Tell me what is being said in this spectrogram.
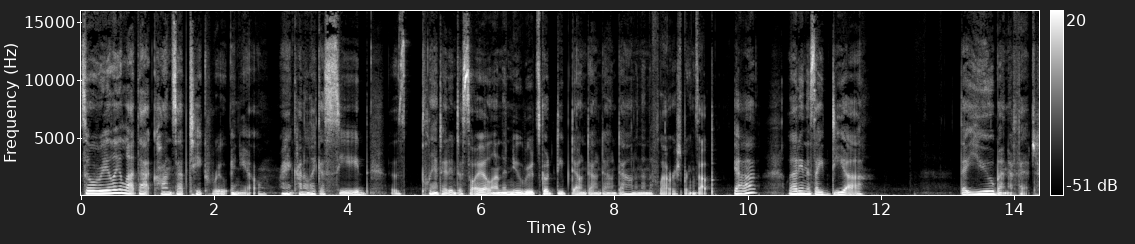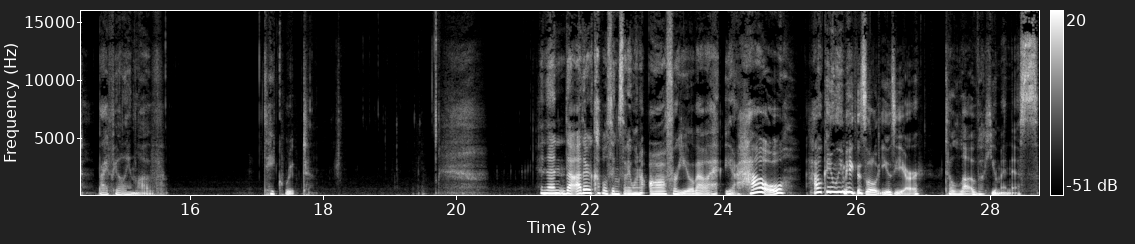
So, really let that concept take root in you, right? Kind of like a seed is planted into soil and the new roots go deep down, down, down, down, and then the flower springs up. Yeah? Letting this idea that you benefit by feeling love take root. And then the other couple things that I want to offer you about you know how how can we make this a little easier to love humanness?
